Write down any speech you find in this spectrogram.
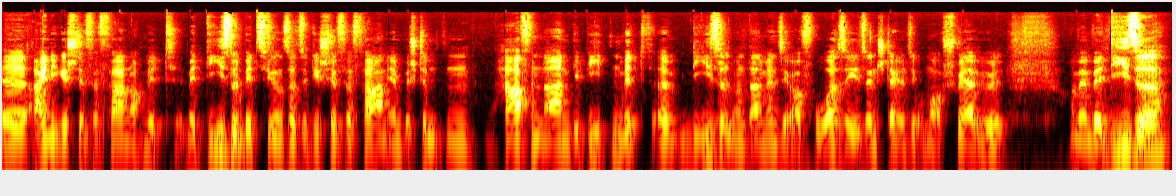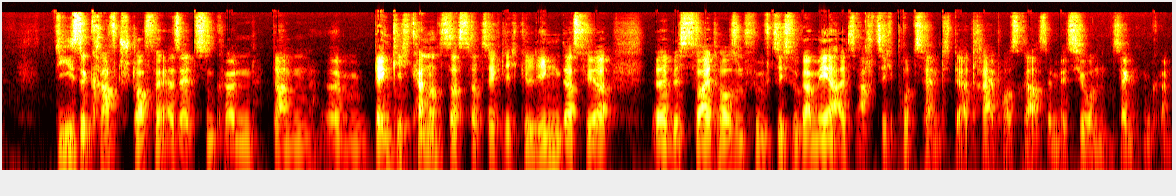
einige Schiffe fahren auch mit, mit Diesel, beziehungsweise die Schiffe fahren in bestimmten hafennahen Gebieten mit Diesel und dann, wenn sie auf hoher See sind, stellen sie um auf Schweröl. Und wenn wir diese, diese Kraftstoffe ersetzen können, dann ähm, denke ich, kann uns das tatsächlich gelingen, dass wir äh, bis 2050 sogar mehr als 80 Prozent der Treibhausgasemissionen senken können.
